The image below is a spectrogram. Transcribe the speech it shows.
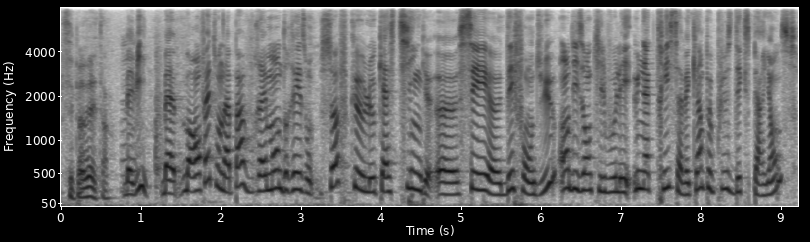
C'est pas bête. Hein. Bah oui, bah, bah, en fait on n'a pas vraiment de raison. Sauf que le casting euh, s'est euh, défendu en disant qu'il voulait une actrice avec un peu plus d'expérience.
